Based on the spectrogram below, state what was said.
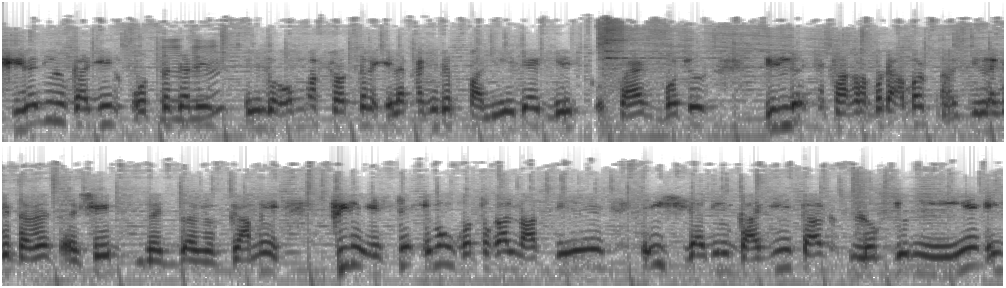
সিরাজুল গাজীর অত্যাচারে এই রহমত সর্দার এলাকা থেকে পালিয়ে যায়। বেশ কয়েক বছর দিল্লিতে থাকার পরে আবার কয়েকদিন আগে তারা সেই গ্রামে ফিরে এসছে এবং গতকাল রাত্রে এই সিরাজুল গাজী তার লোকজন নিয়ে এই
